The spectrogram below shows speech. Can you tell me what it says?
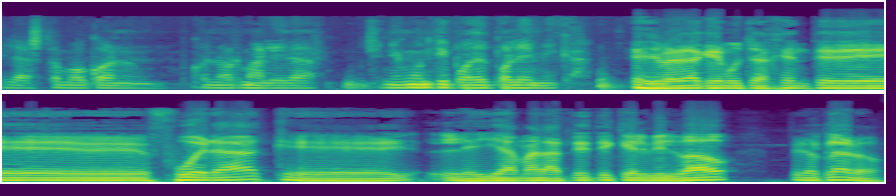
y las tomo con, con, normalidad, sin ningún tipo de polémica. Es verdad que hay mucha gente de fuera que le llama al Athletic el Bilbao, pero claro,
